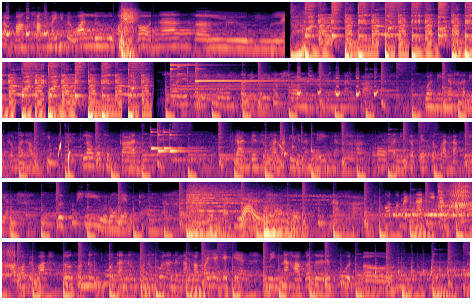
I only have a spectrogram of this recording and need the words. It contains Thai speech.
แบบบางครั้งไหมที่แบบว่าลืมตอนนี้ก็น่าจะลืมแล้ว สวัสดีค่ะทุกคน ตอนนี้ก็อยู่กับช่องนิชนะนะคะ วันนี้นะคะนิกจะมาทำคลิปเล่าประสบการณ์ การเป็นสะพานนักเรียนนั่นเองนะคะ ก็อันนี้จะเป็นสะพานนักเรียนซึ่งที่อยู่โรงเรียนเก่านะคะส่วนตอนที่อยู่ม .6 นะคะ ก็จะแบ่งหน้าที่กันทำนะคะว่าแบบว่า นหนึงพูดอันหนึงคนหนึงพูดอันหนึงนะคะ ก็แยกแยกนิ้งนะคะ ก็จะได้พูดเออ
